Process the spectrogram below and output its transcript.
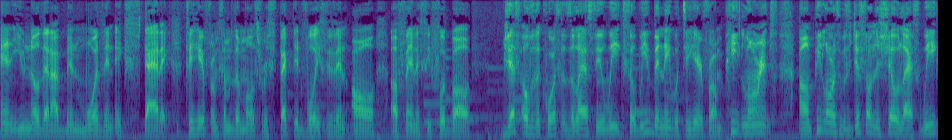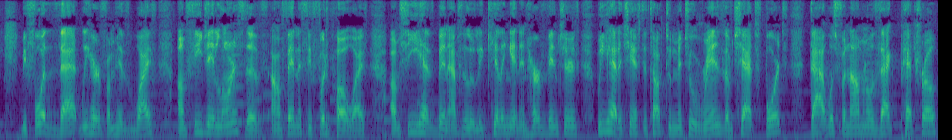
And you know that I've been more than ecstatic to hear from some of the most respected voices in all of fantasy football just over the course of the last few weeks. So we've been able to hear from Pete Lawrence. Um, Pete Lawrence was just on the show last week. Before that, we heard from his wife, um, CJ Lawrence, the um, fantasy football wife. Um, she has been absolutely killing it in her ventures. We had a chance to talk to Mitchell Renz of Chat Sports. That was phenomenal. Zach Petro.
